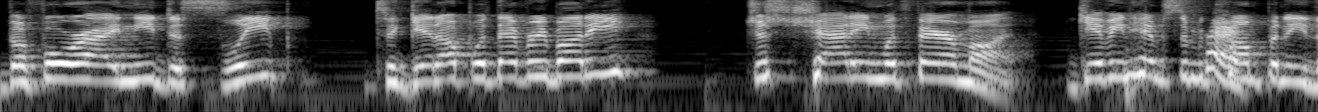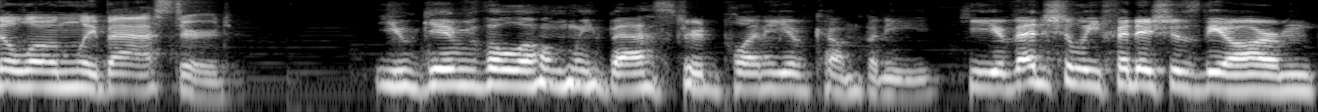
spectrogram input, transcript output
before I need to sleep to get up with everybody. Just chatting with Fairemont, giving him some Hey. company, the lonely bastard. You give the lonely bastard plenty of company. He eventually finishes the arm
